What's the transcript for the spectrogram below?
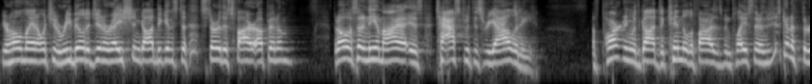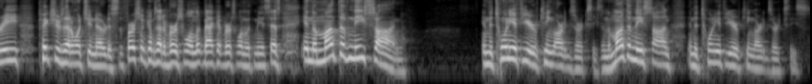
your homeland. I want you to rebuild a generation. God begins to stir this fire up in him. But all of a sudden, Nehemiah is tasked with this reality of partnering with God to kindle the fire that's been placed there. And there's just kind of three pictures that I want you to notice. The first one comes out of verse one. Look back at verse one with me. It says, In the month of Nisan, in the 20th year of King Artaxerxes, in the month of Nisan, in the 20th year of King Artaxerxes.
